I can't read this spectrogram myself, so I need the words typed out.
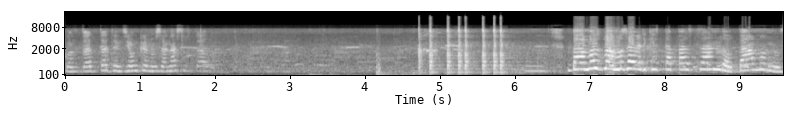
con tanta atención que nos han asustado. Vamos, vamos a ver qué está pasando, vámonos.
